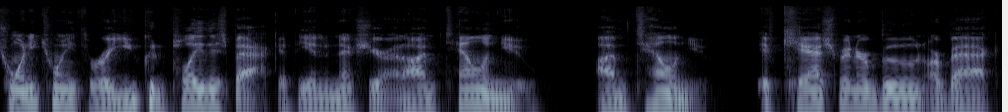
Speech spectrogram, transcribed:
2023. You can play this back at the end of next year. And I'm telling you, I'm telling you, if Cashman or Boone are back,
